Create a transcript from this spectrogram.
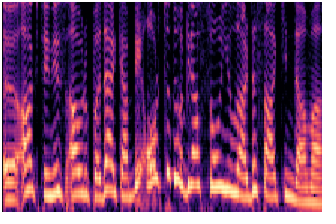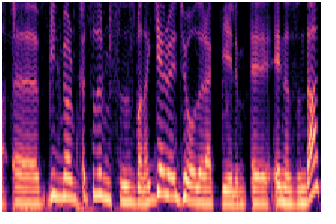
e, Akdeniz, Avrupa derken bir Orta Doğu biraz son yıllarda sakindi ama e, bilmiyorum katılır mısınız bana? Gerece olarak diyelim e, en azından.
